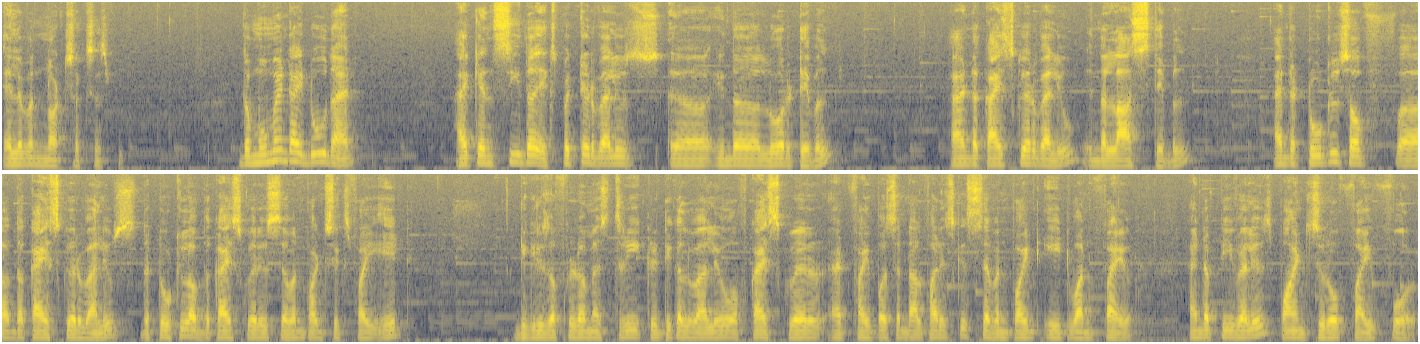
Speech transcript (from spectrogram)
11 not successful. The moment I do that, I can see the expected values uh, in the lower table and the chi-square value in the last table and the totals of uh, the chi-square values. The total of the chi-square is 7.658 degrees of freedom as 3 critical value of chi-square at 5% alpha risk is 7.815 and the p-value is 0.054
